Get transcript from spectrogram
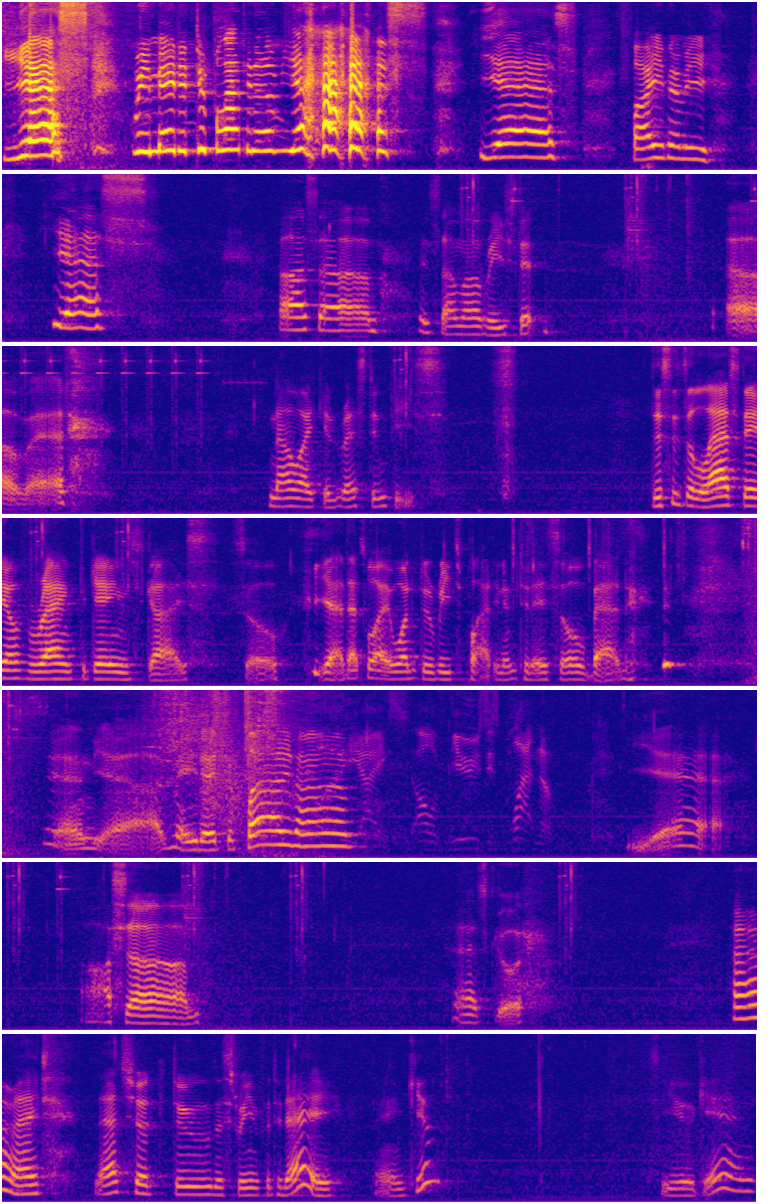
Yes! We made it to platinum! Yes! Yes! Finally! Yes! Awesome! I somehow reached it. Oh man. Now I can rest in peace. This is the last day of ranked games, guys. So, yeah, that's why I wanted to reach platinum today so bad. and yeah, I've made it to platinum. The ace. Old Fuse is platinum. Yeah. Awesome. That's good. Alright. That should do the stream for today. Thank you. See you again.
